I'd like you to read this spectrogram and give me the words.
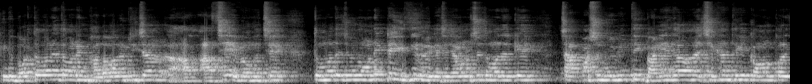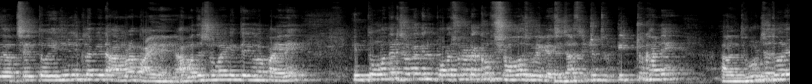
কিন্তু বর্তমানে তো অনেক ভালো ভালো টিচার আছে এবং হচ্ছে তোমাদের জন্য অনেকটা ইজি হয়ে গেছে। যেমন হচ্ছে তোমাদেরকে চার পাঁচশো নৈমিত্তিক বানিয়ে দেওয়া হয়, সেখান থেকে কমন করে যাচ্ছে। তো এই জিনিসগুলো কিন্তু আমরা পাই নাই। আমাদের সময় কিন্তু এগুলো পাই নাই। কিন্তু তোমাদের জন্য কিন্তু পড়াশোনাটা খুব সহজ হয়ে গেছে। জাস্ট একটু, একটুখানি ধৈর্য ধরে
